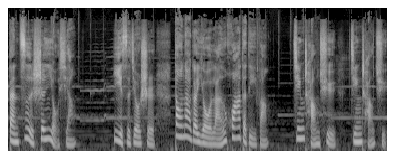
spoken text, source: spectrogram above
但自身有香。意思就是到那个有兰花的地方，经常去，经常去，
